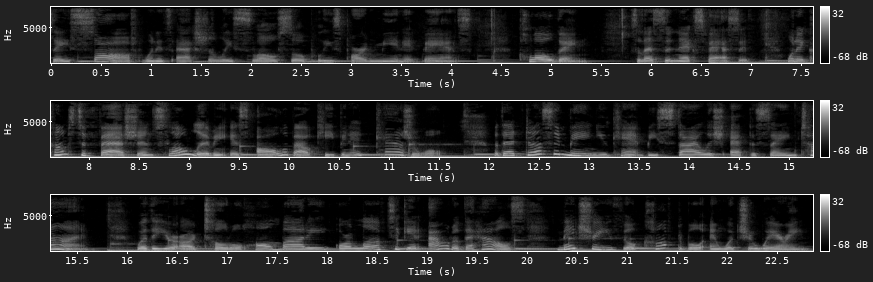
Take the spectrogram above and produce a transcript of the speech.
say soft when it's actually slow. So please pardon me in advance. Clothing. So that's the next facet. When it comes to fashion, slow living is all about keeping it casual. But that doesn't mean you can't be stylish at the same time. Whether you're a total homebody or love to get out of the house, make sure you feel comfortable in what you're wearing.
